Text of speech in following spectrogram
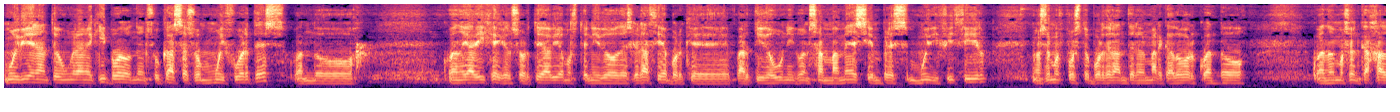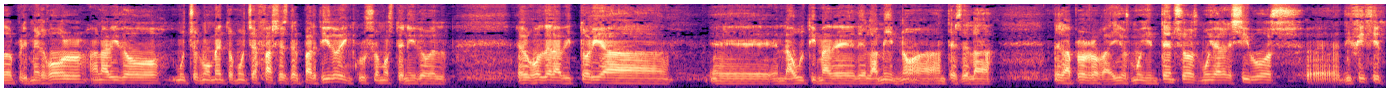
muy bien ante un gran equipo donde en su casa son muy fuertes. Cuando, cuando ya dije que el sorteo habíamos tenido desgracia porque partido único en San Mamés siempre es muy difícil. Nos hemos puesto por delante en el marcador cuando cuando hemos encajado el primer gol. Han habido muchos momentos, muchas fases del partido e incluso hemos tenido el, el gol de la victoria eh, en la última de, de Lamin, ¿no? antes de la, de la prórroga. Ellos muy intensos, muy agresivos, eh, difícil,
